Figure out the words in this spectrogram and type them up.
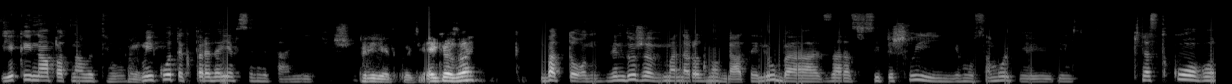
який напад на Литву? Мій котик передає всім вітання. Привіт, Коті. Як його звати? Батон. Він дуже в мене розмовляти любить, а зараз всі пішли, і йому самотньо, і він частково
